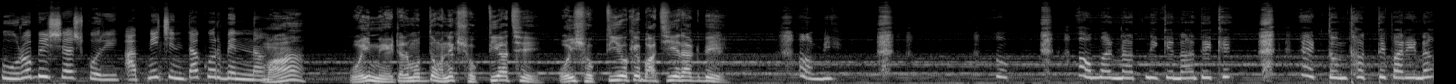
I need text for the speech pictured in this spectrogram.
পুরো বিশ্বাস করি আপনি চিন্তা করবেন না। মা ওই মেয়েটার মধ্যে অনেক শক্তি আছে। ওই শক্তি ওকে বাঁচিয়ে রাখবে। আমি আমার নাতনিকে না দেখে একদম থাকতে পারি না।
